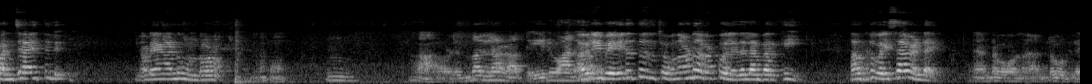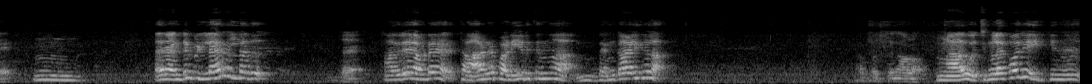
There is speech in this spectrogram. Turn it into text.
പഞ്ചായത്തിൽ. അവിടെ എങ്ങാണ്ട് കൊണ്ടുപോകണം. അവർ ഈ വെയിലത്ത് ചുമന്നോണ്ട് നടക്കുമല്ലോ ഇതെല്ലാം പിറക്കി? അവർക്ക് പൈസ വേണ്ടേ? രണ്ട് പിള്ളേരല്ലത്. അവർ അവിടെ താഴെ പണിയെടുക്കുന്ന ബംഗാളികളാ. കൊച്ചുങ്ങളോ ആ കൊച്ചുങ്ങളെ പോലെ ഇരിക്കുന്നത്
